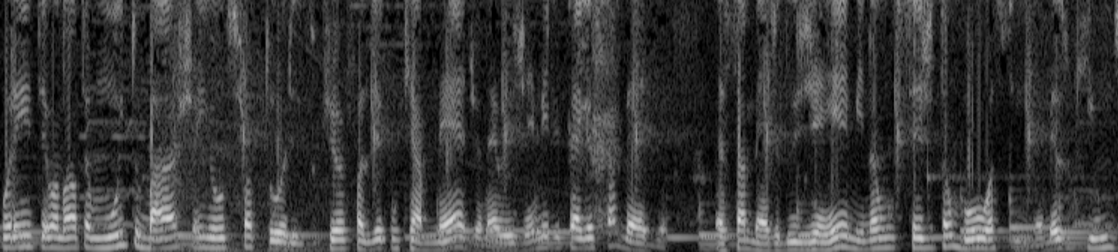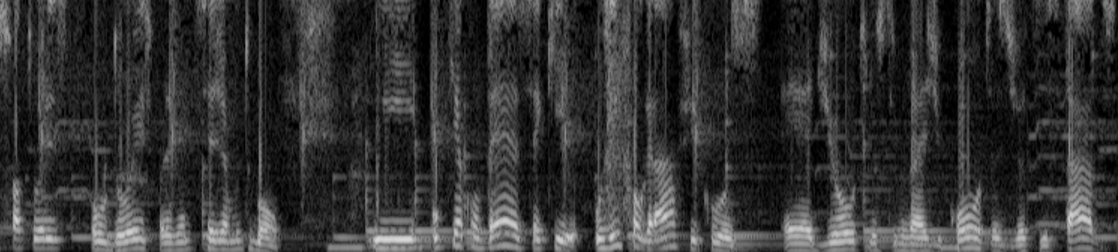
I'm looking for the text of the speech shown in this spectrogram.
porém tem uma nota muito baixa em outros fatores, o que vai fazer com que a média, né, o IGM ele pega essa média, essa média do IGM não seja tão boa assim, né, mesmo que um dos fatores ou dois, por exemplo, seja muito bom. E o que acontece é que os infográficos é, de outros tribunais de contas, de outros estados,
